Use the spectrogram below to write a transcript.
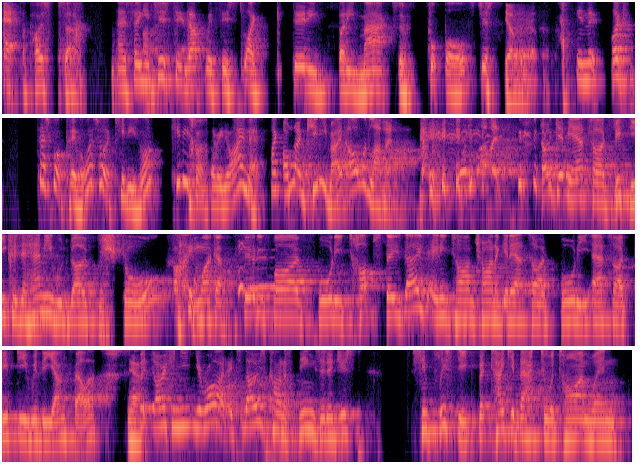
at the poster. And so you uh-huh. just end up with this like dirty buddy marks of footballs just Yep. in the like that's what people that's what the kiddies want. Kiddies want something to aim at. Like I'm no kiddie, mate. I would love it. I would love it. Don't get me outside 50 because a hammy would go for sure. I'm like a 35, 40 tops these days. Anytime trying to get outside 40, outside 50 with the young fella. Yeah. But I reckon you- you're right. It's those kind of things that are just simplistic, but take you back to a time when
